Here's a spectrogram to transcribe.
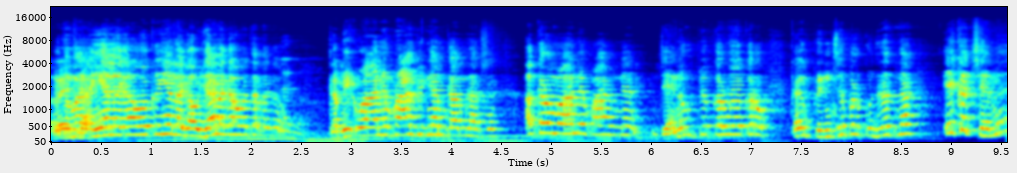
તમારે અહીંયા લગાવો કે અહીંયા લગાવો જ્યાં લગાવો ત્યાં લગાવો. લગાવો. કમિક વાહને પણ આ વિજ્ઞાન કામ લાગશે. અક્રમ વાહને જેનો ઉપયોગ કરવો એ કરો. કારણ પ્રિન્સિપલ કુદરતના એક જ છે ને.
